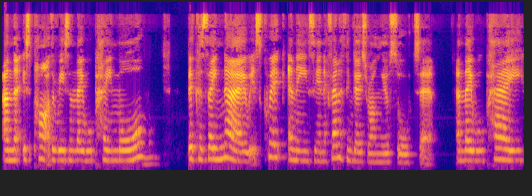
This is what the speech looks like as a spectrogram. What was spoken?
and that is part of the reason they will pay more mm-hmm. because they know it's quick and easy and if anything goes wrong you'll sort it and they will pay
